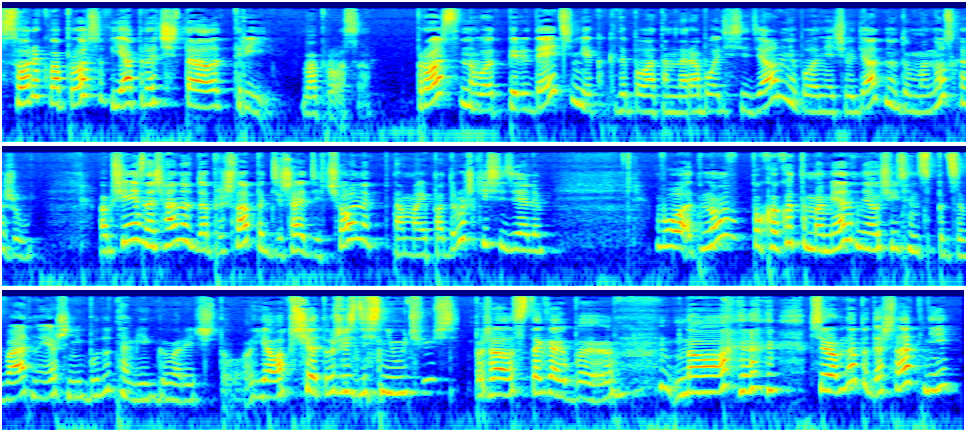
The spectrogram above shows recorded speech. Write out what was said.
40 вопросов, я прочитала 3 вопроса. Просто, ну вот перед этим, я когда была там на работе сидела, мне было нечего делать, но думаю, ну схожу. Вообще, изначально туда пришла поддержать девчонок, там мои подружки сидели. Вот, ну, по какой-то момент меня учительница подзывает, но я же не буду там ей говорить, что я вообще-то уже здесь не учусь. Пожалуйста, как бы... Но все равно подошла к ней,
